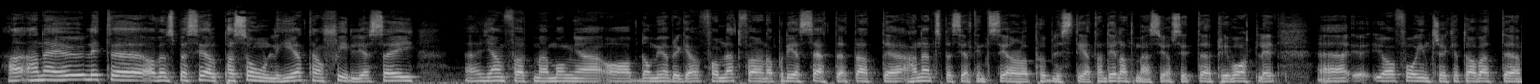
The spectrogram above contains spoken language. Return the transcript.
han är ju lite av en speciell personlighet. Han skiljer sig Eh, jämfört med många av de övriga Formel 1-förarna på det sättet att eh, han är inte speciellt intresserad av publicitet. Han delar inte med sig av sitt eh, privatliv. Eh, jag får intrycket av att eh,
